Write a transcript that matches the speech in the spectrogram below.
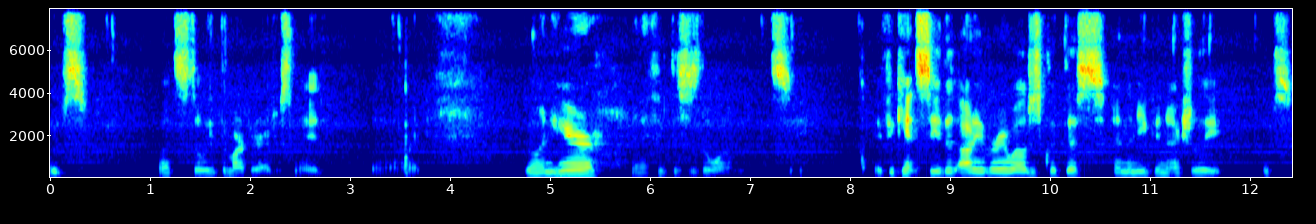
Oops. Let's delete the marker I just made. Alright. Go in here, and I think this is the one. Let's see. If you can't see the audio very well, just click this, and then you can actually, oops,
